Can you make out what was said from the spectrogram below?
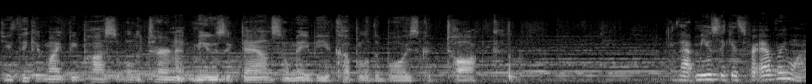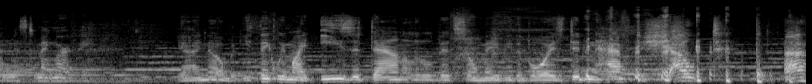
Do you think it might be possible to turn that music down so maybe a couple of the boys could talk? That music is for everyone, Mr. McMurphy. Yeah, I know, but you think we might ease it down a little bit so maybe the boys didn't have to shout? Huh?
